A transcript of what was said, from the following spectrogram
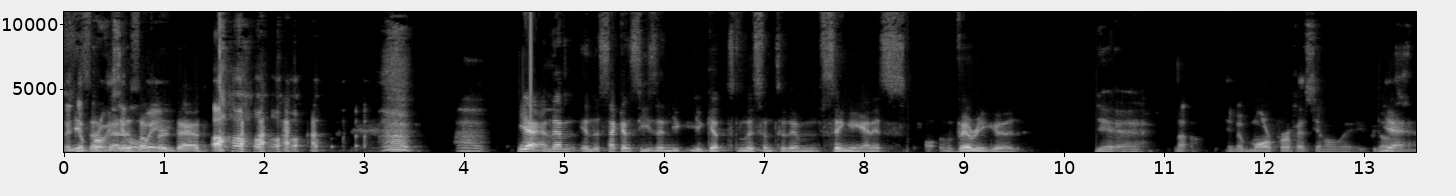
in the professional of way. yeah, and then in the second season, you, you get to listen to them singing, and it's very good. yeah, no, in a more professional way. Because Yeah.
